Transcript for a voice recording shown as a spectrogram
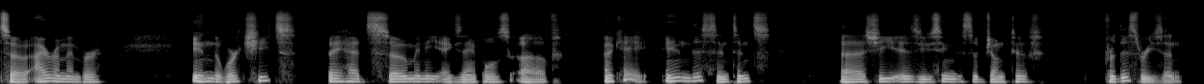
so i remember in the worksheets they had so many examples of okay in this sentence uh, she is using the subjunctive for this reason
